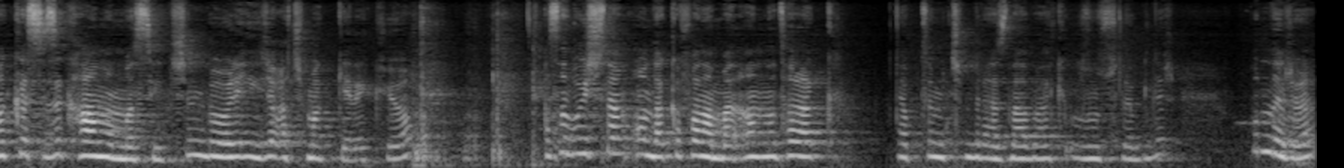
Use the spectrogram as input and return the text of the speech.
Makas izi kalmaması için böyle iyice açmak gerekiyor. Aslında bu işlem 10 dakika falan ben anlatarak yaptığım için biraz daha belki uzun sürebilir. Bunları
